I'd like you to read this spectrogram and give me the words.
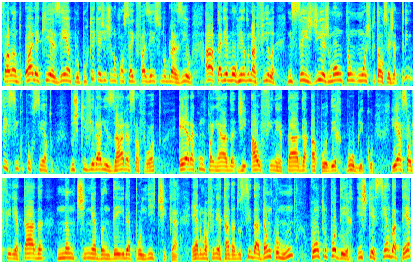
falando: olha que exemplo, por que, que a gente não consegue fazer isso no Brasil? Ah, estaria morrendo na fila. Em seis dias montam um hospital. Ou seja, 35% dos que viralizaram essa foto era acompanhada de alfinetada a poder público. E essa alfinetada não tinha bandeira política. Era uma alfinetada do cidadão comum contra o poder, esquecendo até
